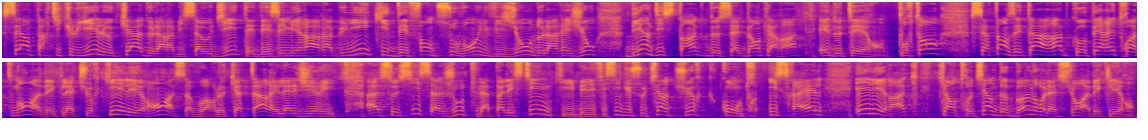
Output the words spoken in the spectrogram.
C'est en particulier le cas de l'Arabie saoudite et des Émirats arabes unis qui défendent souvent une vision de la région bien distincte de celle d'Ankara et de Téhéran. Pourtant, certains États arabes coopèrent étroitement avec la Turquie et l'Iran, à savoir le Qatar et l'Algérie. À ceci s'ajoute la Palestine qui bénéficie du soutien turc contre Israël et l'Irak qui entretient de bonnes relations avec l'Iran.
